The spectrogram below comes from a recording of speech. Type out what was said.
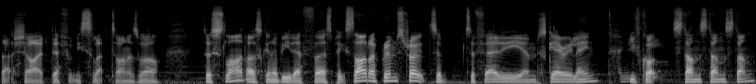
that shard definitely slept on as well. So Slardar's going to be their first pick. Slardar Grimstroke. It's a, it's a fairly um, scary lane. You You've got stun, stun, stun.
